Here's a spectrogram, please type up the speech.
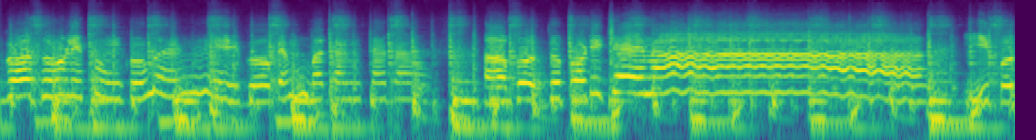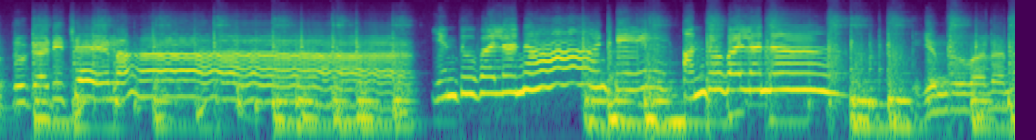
గోధూళి కుంకుమై గోపెమ్మ కంటదా. ఆ పొద్దు పొడిచేనా? ఈ పొద్దు గడిచేనా? ఎందువలన అంటే అందువలన? ఎందువలన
